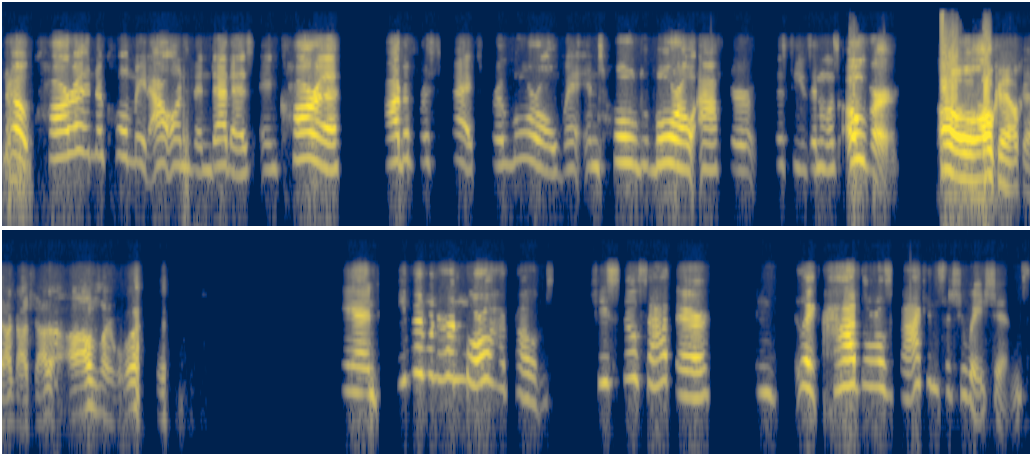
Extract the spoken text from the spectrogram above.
No, Cara and Nicole made out on vendettas and Cara out of respect for Laurel, went and told Laurel after the season was over. Oh, okay, okay, I got you. I, I was like, what? And even when her and Laurel had problems, she still sat there and like had Laurel's back in situations.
